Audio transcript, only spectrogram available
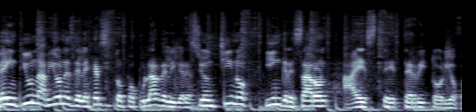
21 aviones del Ejército Popular de Liberación chino ingresaron a este territorio.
